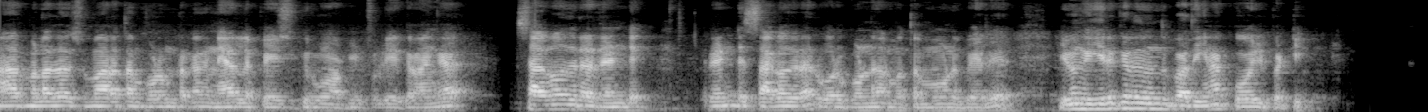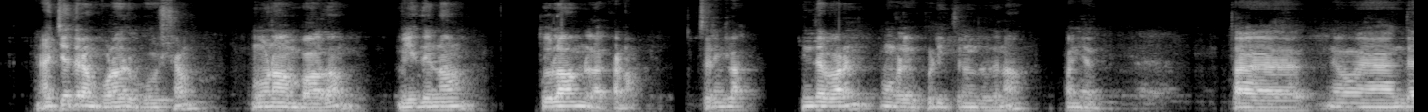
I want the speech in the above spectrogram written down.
நார்மலாக தான் சுமாராக தான் போடணுன்றாங்க நேரில் பேசிக்கிடுவோம் அப்படின்னு சொல்லியிருக்கிறாங்க. சகோதரர் ரெண்டு. ரெண்டு சகோதரர் ஒரு பொண்ணு தான் மொத்தம் மூணு பேர். இவங்க இருக்கிறது வந்து பார்த்தீங்கன்னா கோவில்பட்டி. நட்சத்திரம் புனர்பூஷம் மூணாம் பாதம் மிதுனம் துலாம் லக்கணம். சரிங்களா? இந்த வரன் உங்களுக்கு பிடிச்சிருந்ததுன்னா கொஞ்சம் த இந்த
